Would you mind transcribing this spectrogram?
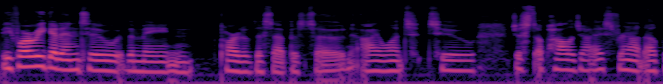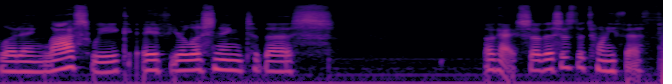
Before we get into the main part of this episode, I want to just apologize for not uploading last week. If you're listening to this, okay, so this is the 25th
